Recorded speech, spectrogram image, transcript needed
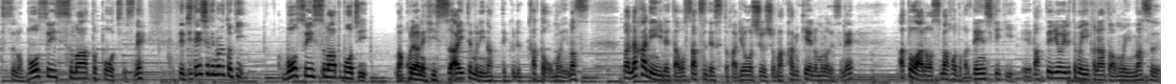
クスの防水スマートポーチですね。で自転車に乗るとき防水スマートポーチ、まあ、これはね必須アイテムになってくるかと思います。まあ、中に入れたお札ですとか領収書、まあ、紙系のものですねあとはあのスマホとか電子機器、えー、バッテリーを入れてもいいかなとは思います。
